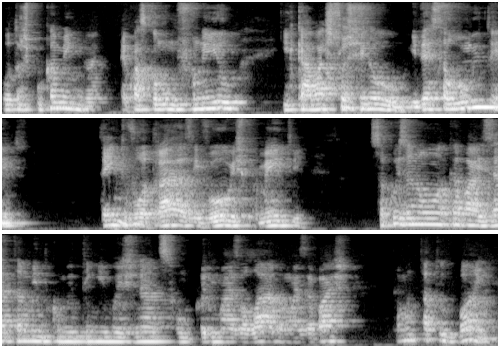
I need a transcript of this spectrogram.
outras pelo caminho, não é? É quase como um funil e cá abaixo só chega a 1. E dessa 1 eu tento. Tento, vou atrás e vou, experimento. E se a coisa não acabar exatamente como eu tinha imaginado, se for um bocadinho mais ao lado ou mais abaixo, então está tudo bem.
